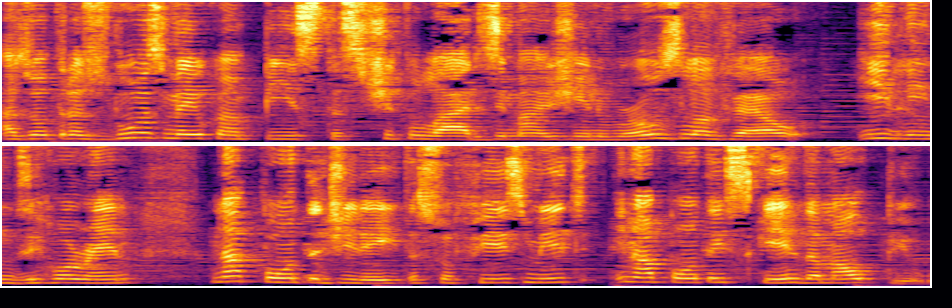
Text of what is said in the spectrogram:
as outras duas meio-campistas titulares, imagino, Rose Lavelle e Lindsay Horan, na ponta direita, Sophia Smith e na ponta esquerda, Malpil.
